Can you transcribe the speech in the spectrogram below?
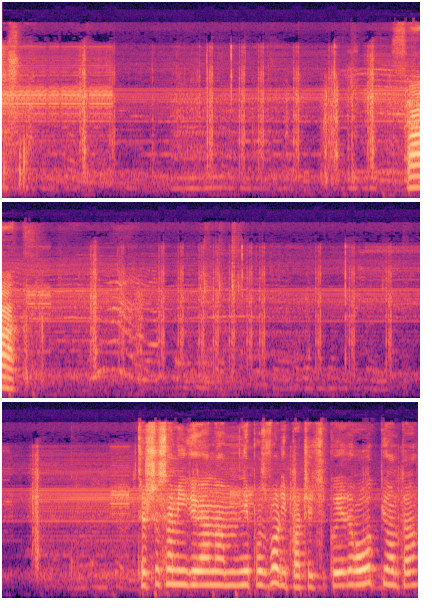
Poszła. Fuck. Też czasami gra nam nie pozwoli patrzeć, tylko jest od piąta.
